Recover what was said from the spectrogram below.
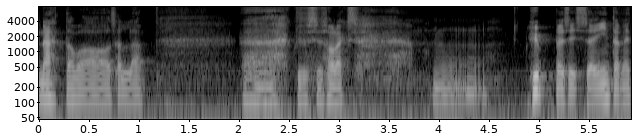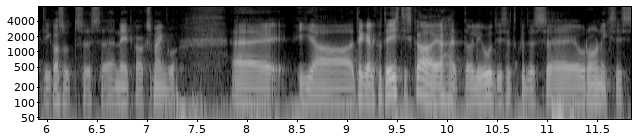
nähtava selle äh,, kuidas siis oleks mm, hüppe siis interneti kasutuses need kaks mängu. Äh, ja tegelikult Eestis ka jah, et oli uudis, et kuidas Euronix siis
